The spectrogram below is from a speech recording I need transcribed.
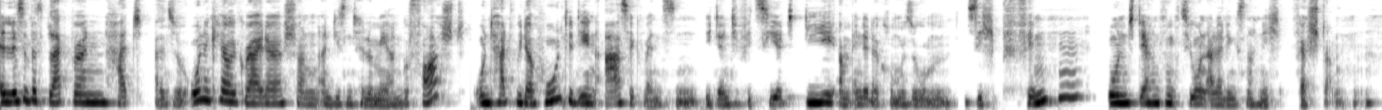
Elizabeth Blackburn hat also ohne Carol Greider schon an diesen Telomeren geforscht und hat wiederholte DNA-Sequenzen identifiziert, die am Ende der Chromosomen sich befinden und deren Funktion allerdings noch nicht verstanden.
